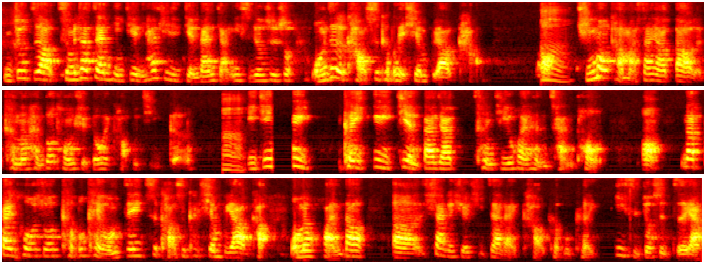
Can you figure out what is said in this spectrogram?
你就知道什么叫暂停建议。它其实简单讲，意思就是说，我们这个考试可不可以先不要考？哦，期末考马上要到了，可能很多同学都会考不及格。嗯，已经预可以预见，大家成绩会很惨痛。哦，那拜托说可不可以？我们这一次考试可先不要考，我们缓到呃下个学期再来考，可不可以？意思就是这样，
